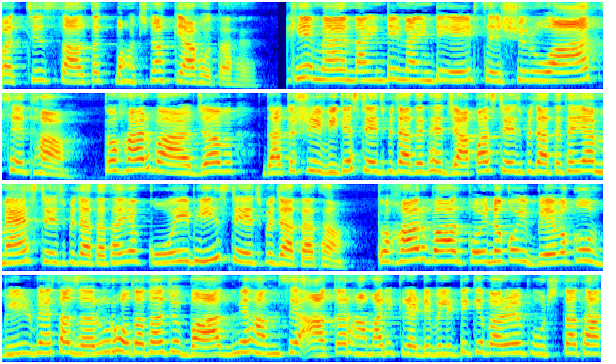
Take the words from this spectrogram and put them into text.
25 साल तक पहुँचना क्या होता है। देखिए, मैं 1998 से शुरुआत से था। तो हर बार जब दातुश्री विजय स्टेज पे जाते थे, जापा स्टेज पे जाते थे, या मैं स्टेज पे जाता था, या कोई भी स्टेज पे जाता था तो हर बार कोई ना कोई बेवकूफ़ भीड़ में ऐसा ज़रूर होता था जो बाद में हमसे आकर हमारी क्रेडिबिलिटी के बारे में पूछता था,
